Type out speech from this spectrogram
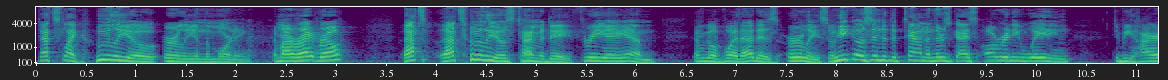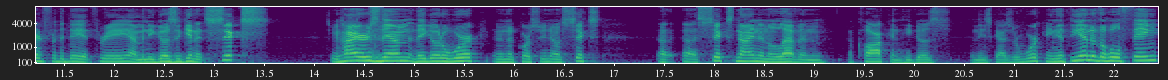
That's like Julio early in the morning. Am I right, bro? That's, that's Julio's time of day, 3 a.m. I'm going, boy, that is early. So he goes into the town, and there's guys already waiting to be hired for the day at 3 a.m. And he goes again at 6, so he hires them, they go to work, and of course, we know 6, uh, uh, 6 9, and 11 o'clock, and he goes, and these guys are working. At the end of the whole thing,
